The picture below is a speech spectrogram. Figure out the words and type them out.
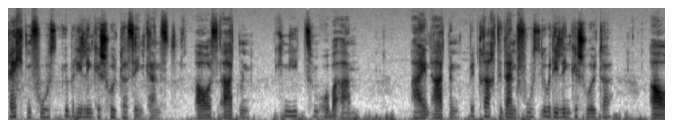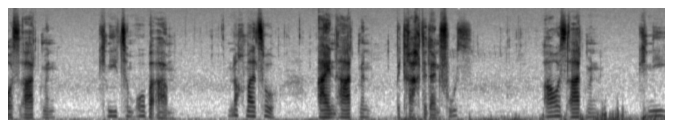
rechten Fuß über die linke Schulter sehen kannst. Ausatmen, Knie zum Oberarm. Einatmen, betrachte deinen Fuß über die linke Schulter. Ausatmen, Knie zum Oberarm. Nochmal so. Einatmen, Betrachte deinen Fuß. Ausatmen, Knie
